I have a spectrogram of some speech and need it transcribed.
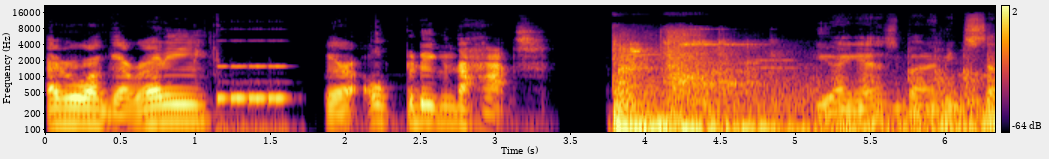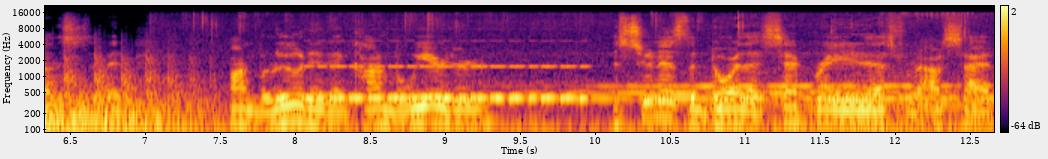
Everyone get ready. We are opening the hatch. You, I guess, but I mean, still, this is a bit convoluted and convoluted. As soon as the door that separated us from outside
